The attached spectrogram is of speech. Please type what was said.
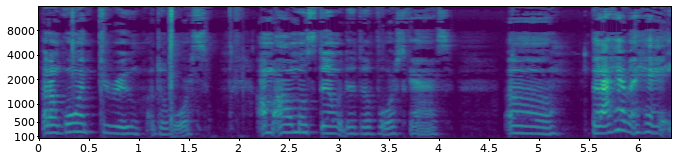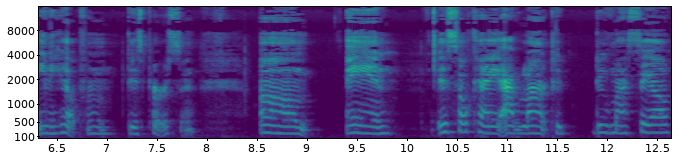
But I'm going through a divorce. I'm almost done with the divorce, guys. Uh, but I haven't had any help from this person. Um, and it's okay. I've learned to do myself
